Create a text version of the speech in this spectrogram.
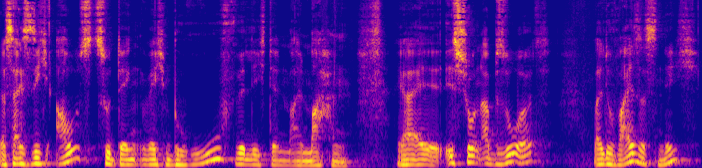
Das heißt, sich auszudenken, welchen Beruf will ich denn mal machen, ja, ist schon absurd, weil du weißt es nicht.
